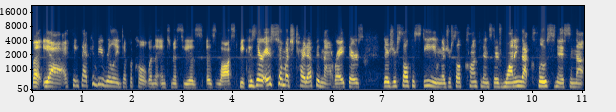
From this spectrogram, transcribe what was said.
But yeah, I think that can be really difficult when the intimacy is is lost because there is so much tied up in that, right? There's there's your self-esteem there's your self-confidence there's wanting that closeness and that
